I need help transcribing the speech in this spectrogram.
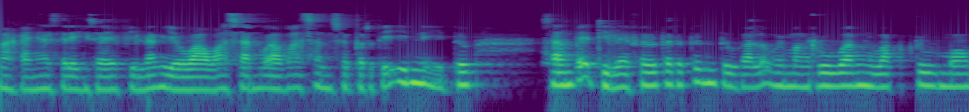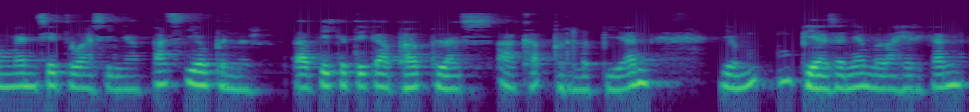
Makanya sering saya bilang ya wawasan-wawasan seperti ini itu sampai di level tertentu. Kalau memang ruang, waktu, momen, situasinya pas ya benar. Tapi ketika bablas agak berlebihan ya biasanya melahirkan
